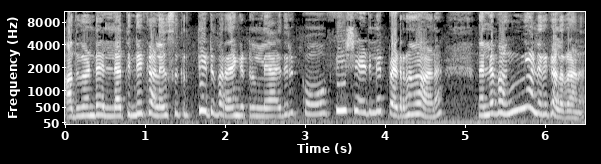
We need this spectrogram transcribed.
അതുകൊണ്ട് എല്ലാത്തിന്റെയും കളേഴ്സ് കൃത്യമായിട്ട് പറയാൻ കിട്ടുന്നില്ല. ഇതൊരു കോഫി ഷെയ്ഡിൽ പെടണതാണ് നല്ല ഭംഗിയുള്ളൊരു കളറാണ്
